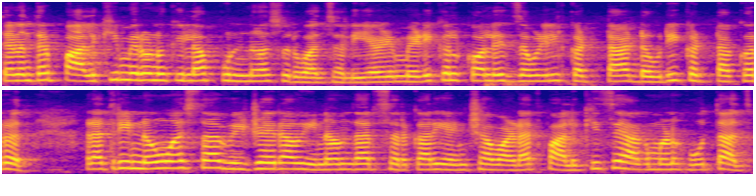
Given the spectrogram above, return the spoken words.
त्यानंतर पालखी मिरवणुकीला पुन्हा सुरुवात झाली. यावेळी मेडिकल कॉलेजजवळील कट्टा डवरी कट्टा करत रात्री नऊ वाजता विजयराव इनामदार सरकार यांच्या वाड्यात पालखीचे आगमन होताच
